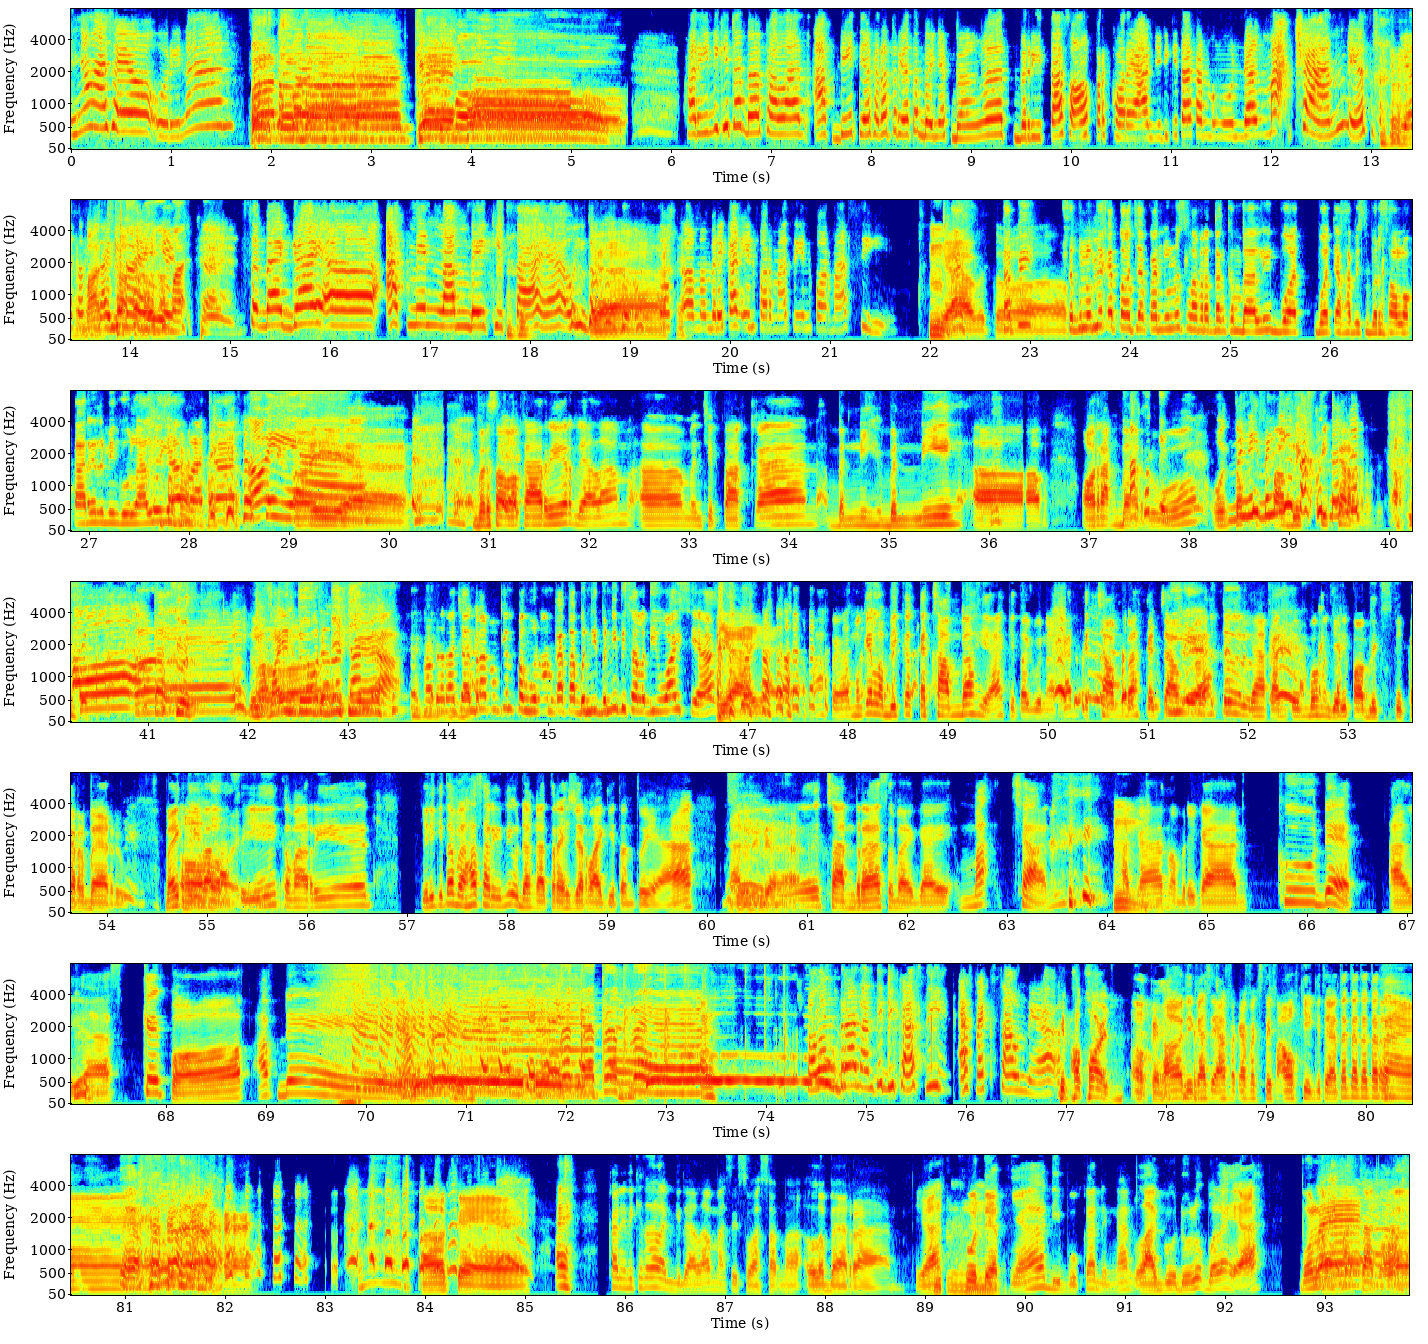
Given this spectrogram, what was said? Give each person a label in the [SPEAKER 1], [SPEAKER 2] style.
[SPEAKER 1] Annyeonghaseyo, Urinan.
[SPEAKER 2] Pertemuan K-pop.
[SPEAKER 1] Hari ini kita bakalan update ya karena ternyata banyak banget berita soal perkoreaan. Jadi kita akan mengundang Mak Chan ya seperti biasa sebagai
[SPEAKER 3] dulu, Mak Chan.
[SPEAKER 1] sebagai eh, admin lambe kita ya untuk
[SPEAKER 2] Ya.
[SPEAKER 1] untuk eh, memberikan informasi-informasi.
[SPEAKER 2] Ya, betul.
[SPEAKER 4] Tapi sebelumnya kita ucapkan dulu selamat datang kembali buat buat yang habis bersolo karir minggu lalu ya, Macan.
[SPEAKER 3] Oh iya.
[SPEAKER 2] Oh iya. Bersolo karir dalam eh, menciptakan benih-benih eh, orang
[SPEAKER 3] Takut
[SPEAKER 2] baru untuk
[SPEAKER 1] Benih-benih
[SPEAKER 2] public
[SPEAKER 1] takut
[SPEAKER 2] speaker.
[SPEAKER 1] Oh, oke.
[SPEAKER 4] Takut.
[SPEAKER 2] Aduh.
[SPEAKER 5] Ngapain tuh
[SPEAKER 4] Saudara
[SPEAKER 5] benihnya?
[SPEAKER 4] Chandra, Saudara Chandra mungkin penggunaan kata benih-benih bisa lebih wise ya.
[SPEAKER 2] Iya, iya, iya. Maaf ya, mungkin lebih ke kecambah ya kita gunakan kecambah-kecambah
[SPEAKER 4] Iya, betul.
[SPEAKER 2] yang akan tumbuh menjadi public speaker baru. Baik, terima
[SPEAKER 5] Oh,
[SPEAKER 2] kasih
[SPEAKER 5] iya.
[SPEAKER 2] kemarin. Jadi kita bahas hari ini udah nggak treasure lagi tentu ya. Hari
[SPEAKER 5] Sudah.
[SPEAKER 2] ini Chandra sebagai Mak Chan
[SPEAKER 5] Hmm.
[SPEAKER 2] akan memberikan kudet alias K-pop update.
[SPEAKER 1] Tolong Dra nanti dikasih efek sound ya.
[SPEAKER 5] Hip hop horn. Oke.
[SPEAKER 2] Oh, dikasih efek-efek Steve Aoki gitu ya. Oke. Eh, kan ini kita lagi dalam masih suasana lebaran ya.
[SPEAKER 5] Hmm.
[SPEAKER 2] Kudetnya dibuka dengan lagu dulu boleh ya?
[SPEAKER 4] Boleh.
[SPEAKER 2] Boleh, Macan, boleh.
